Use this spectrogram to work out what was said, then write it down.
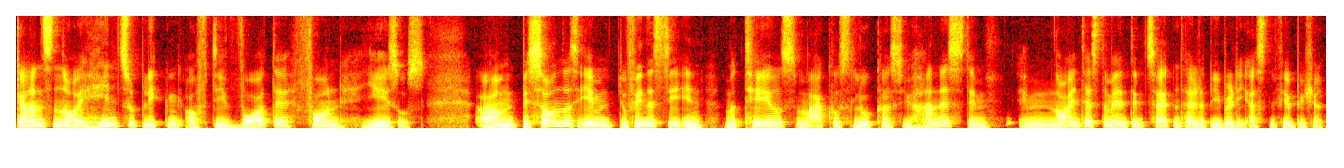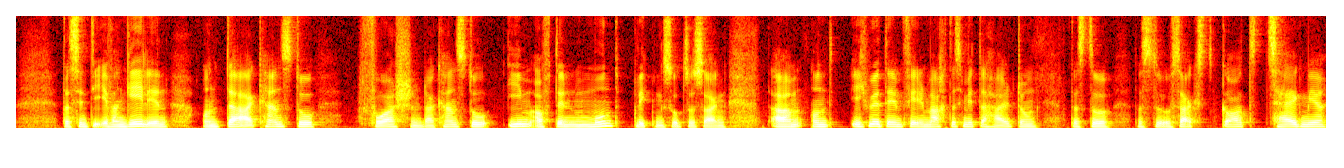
ganz neu hinzublicken auf die Worte von Jesus. Ähm, besonders eben, du findest sie in Matthäus, Markus, Lukas, Johannes, dem, im Neuen Testament, dem zweiten Teil der Bibel, die ersten vier Bücher. Das sind die Evangelien. Und da kannst du forschen. Da kannst du ihm auf den Mund blicken sozusagen. Ähm, und ich würde empfehlen, mach das mit der Haltung, dass du, dass du sagst, Gott, zeig mir,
